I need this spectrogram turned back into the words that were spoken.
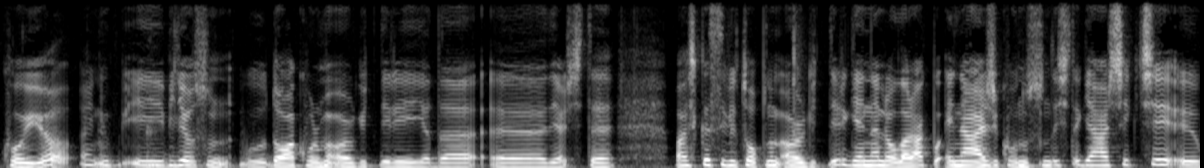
koyuyor. Hani, e, biliyorsun bu doğa koruma örgütleri ya da e, diğer işte başka sivil toplum örgütleri genel olarak bu enerji konusunda işte gerçekçi e,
